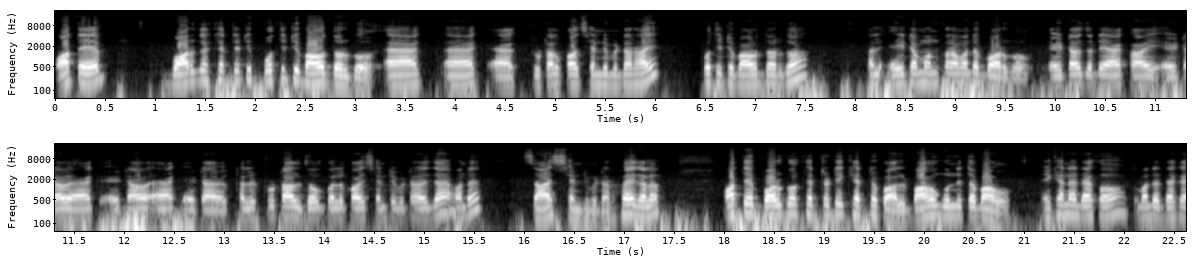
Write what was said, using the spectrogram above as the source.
অতএব বর্গক্ষেত্রটি প্রতিটি বাহুর দৈর্ঘ্য, এক এক এক টোটাল কত সেন্টিমিটার হয়? প্রতিটি বাহুর দৈর্ঘ্য তাহলে এইটা মন করো আমাদের বর্গ। এইটাও যদি এক হয় এটাও এক এটাও এক এটাও এক। তাহলে টোটাল যোগ করলে কয় সেন্টিমিটার হয়ে যায়? আমাদের চার সেন্টিমিটার হয়ে গেল। অতএব বর্গক্ষেত্রটি ক্ষেত্রফল, বাহু গুণিত বাহু। এখানে দেখো, তোমাদের দেখা,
